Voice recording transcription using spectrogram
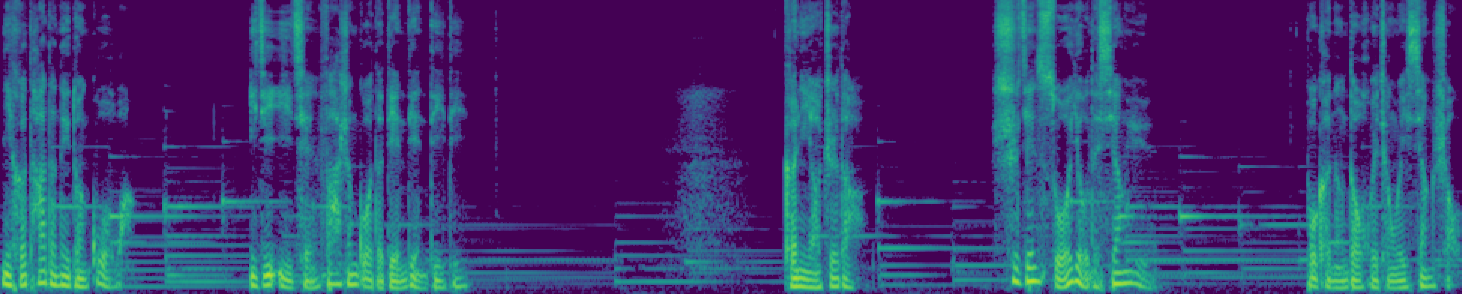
你和他的那段过往，以及以前发生过的点点滴滴。可你要知道，世间所有的相遇。不可能都会成为相守。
